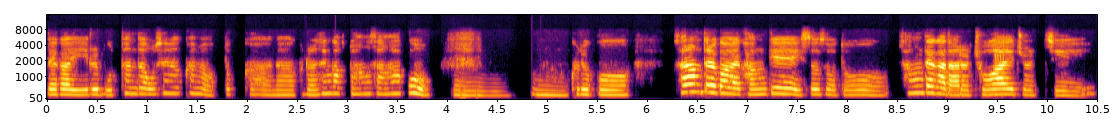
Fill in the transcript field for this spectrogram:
내가 일을 못한다고 생각하면 어떡하나 그런 생각도 항상 하고, 음, 음, 그리고 사람들과의 관계에 있어서도 상대가 나를 좋아해 줄지에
